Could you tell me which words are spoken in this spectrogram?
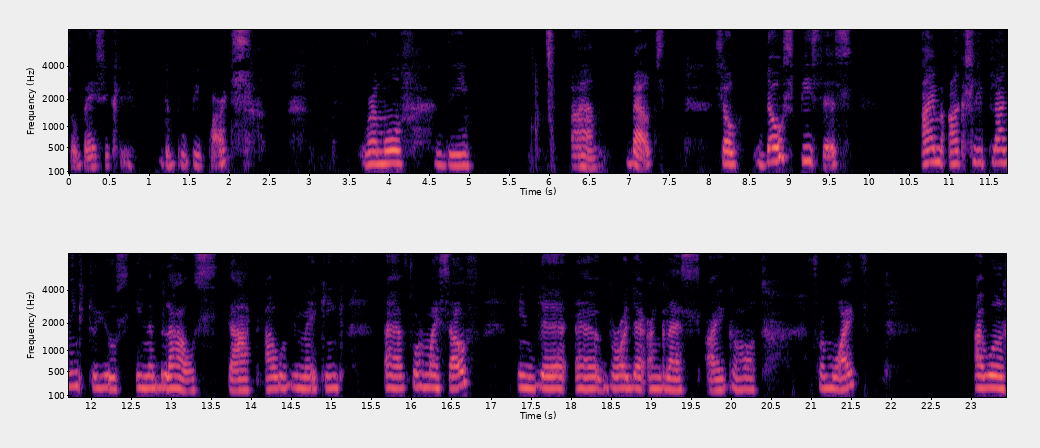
So basically the booby parts. Remove the um, belts. So those pieces I'm actually planning to use in a blouse that I will be making uh, for myself in the uh, broderie anglaise I got from White. I will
